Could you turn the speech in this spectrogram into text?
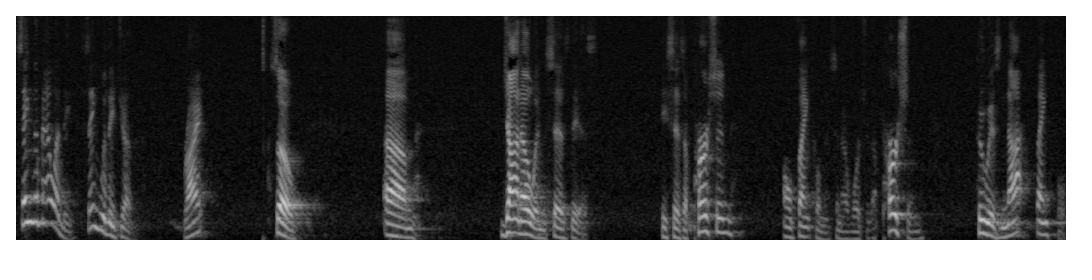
Sing the melody. Sing with each other. Right? So, um, John Owen says this. He says, a person on thankfulness in our worship, a person who is not thankful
